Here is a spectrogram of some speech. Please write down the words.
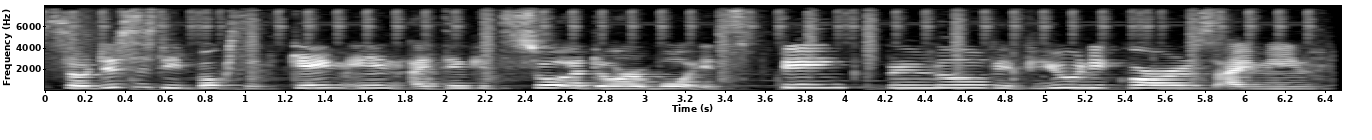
So this is the box it came in. I think it's so adorable. It's pink, blue with unicorns. I mean,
